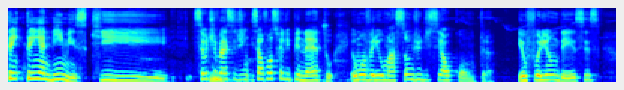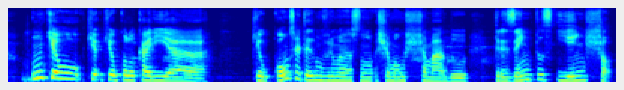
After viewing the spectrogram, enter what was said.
tem, tem animes que. Se eu tivesse. Se eu fosse Felipe Neto, eu moveria uma ação judicial contra. Eu faria um desses. Um que eu, que, que eu colocaria. Que eu com certeza moveria uma ação. Chamar um chamado 300 Yen Shop.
